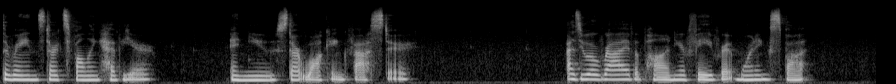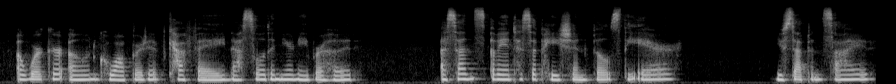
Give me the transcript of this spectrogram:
The rain starts falling heavier, and you start walking faster. As you arrive upon your favorite morning spot, a worker owned cooperative cafe nestled in your neighborhood, a sense of anticipation fills the air. You step inside,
